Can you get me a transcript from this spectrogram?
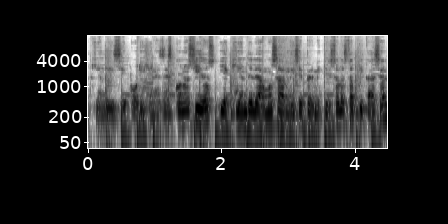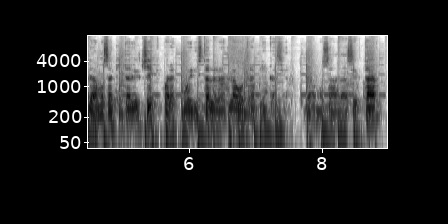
aquí donde dice orígenes desconocidos y aquí donde le vamos a donde dice permitir solo esta aplicación, le vamos a quitar el check para poder instalar la otra aplicación. Le vamos a dar a aceptar.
